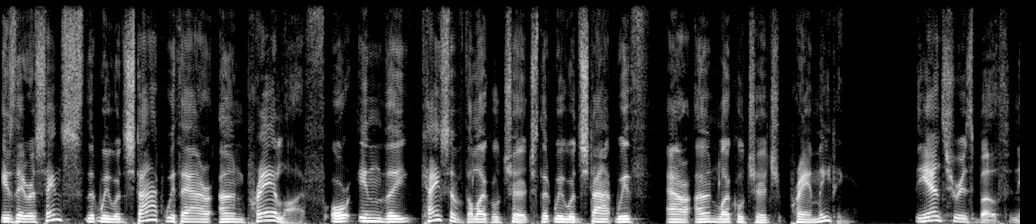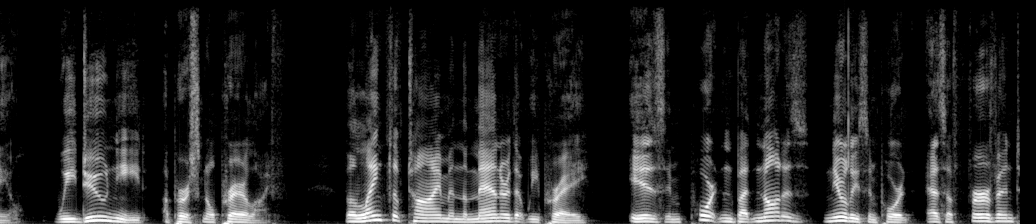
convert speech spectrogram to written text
Is there a sense that we would start with our own prayer life, or in the case of the local church, that we would start with our own local church prayer meeting? The answer is both, Neil. We do need a personal prayer life. The length of time and the manner that we pray is important, but not as nearly as important as a fervent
